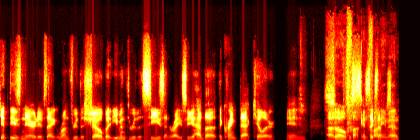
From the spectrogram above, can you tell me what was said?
get these narratives that run through the show but even through the season right? So you had the the crank that killer in Uh, so fucking six funny man.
